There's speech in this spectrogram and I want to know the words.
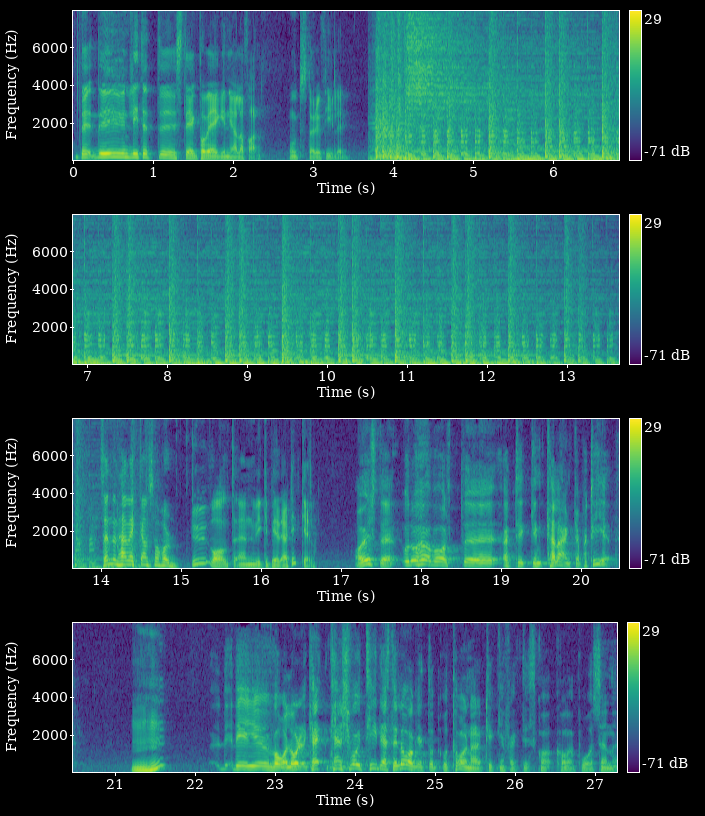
det, det är ju ett litet eh, steg på vägen i alla fall mot större filer. Sen den här veckan så har du valt en Wikipedia-artikel. Ja, just det. Och då har jag valt eh, artikeln kalanka partiet Mhm. det, det är ju valår. K kanske var ju tidigaste laget att, att ta den här artikeln faktiskt, kom kom jag på sen. eh,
